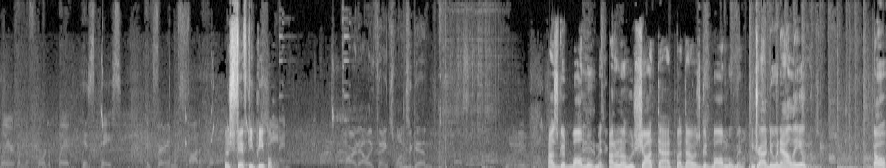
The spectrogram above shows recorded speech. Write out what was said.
players on the floor to play at his pace. It's very methodical. There's 50 people. All right, Allie, thanks once again. That was good ball movement. I don't know who shot that, but that was good ball movement. You try to do an alley oop. Go.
